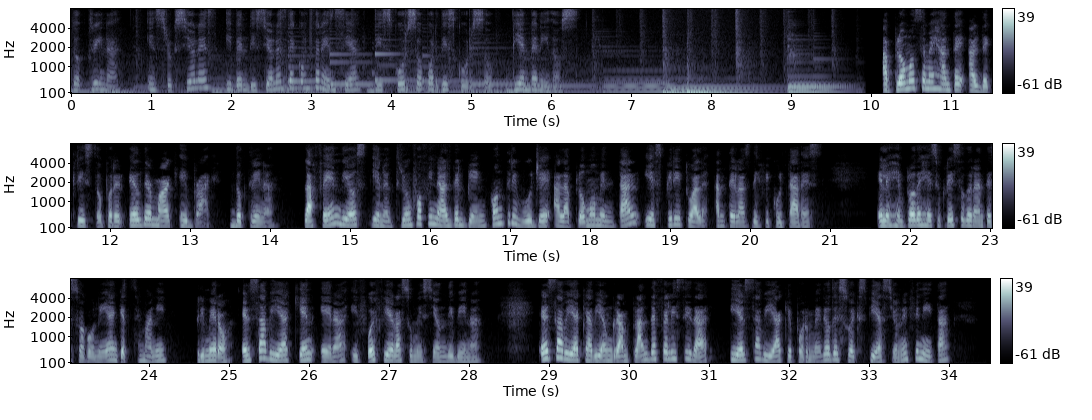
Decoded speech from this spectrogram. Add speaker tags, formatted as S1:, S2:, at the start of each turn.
S1: Doctrina, instrucciones y bendiciones de conferencia, discurso por discurso. Bienvenidos. Aplomo semejante al de Cristo por el Elder Mark A. Bragg. Doctrina. La fe en Dios y en el triunfo final del bien contribuye al aplomo mental y espiritual ante las dificultades. El ejemplo de Jesucristo durante su agonía en Getsemaní. Primero, él sabía quién era y fue fiel a su misión divina. Él sabía que había un gran plan de felicidad y él sabía que por medio de su expiación infinita,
